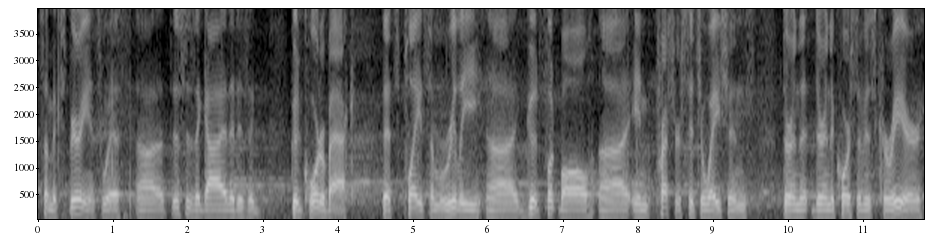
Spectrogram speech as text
some experience with. Uh, this is a guy that is a good quarterback that's played some really uh, good football uh, in pressure situations during the during the course of his career.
